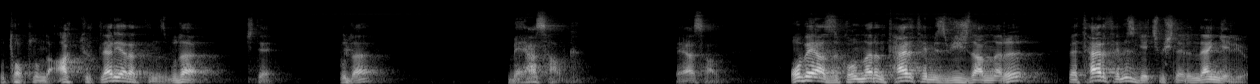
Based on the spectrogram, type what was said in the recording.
bu toplumda ak Türkler yarattınız. Bu da işte bu da beyaz halk. Beyaz halk. O beyazlık onların tertemiz vicdanları ve tertemiz geçmişlerinden geliyor.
